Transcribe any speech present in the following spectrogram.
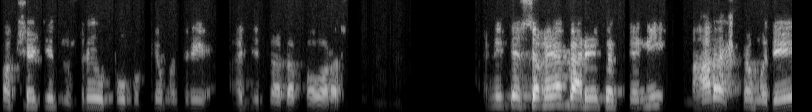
पक्षाचे दुसरे उपमुख्यमंत्री अजितदादा पवार असतील. आणि त्या सगळ्या कार्यकर्त्यांनी महाराष्ट्रामध्ये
